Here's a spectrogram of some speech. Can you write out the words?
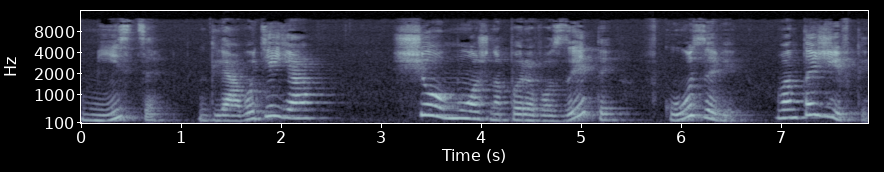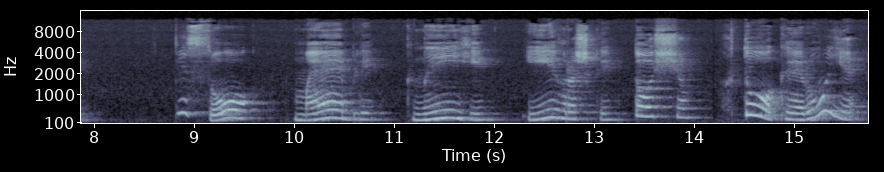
Місце для водія. Що можна перевозити в кузові вантажівки? Пісок, меблі, книги, іграшки тощо. Хто керує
